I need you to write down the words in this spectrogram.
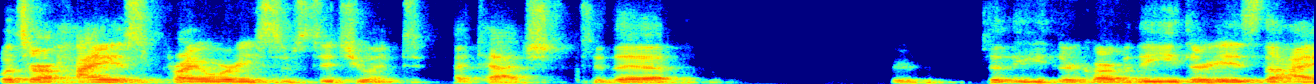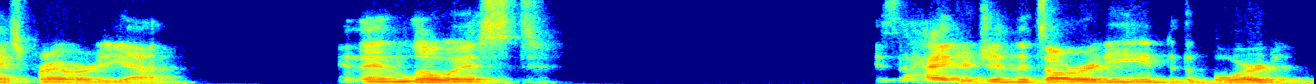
What's our highest priority substituent attached to the to the ether carbon? The ether is the highest priority, yeah. And then lowest is the hydrogen that's already into the board.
